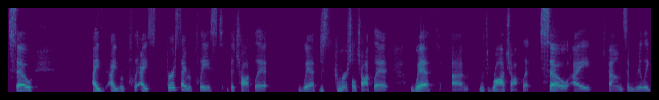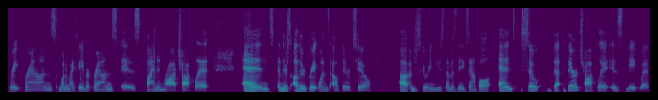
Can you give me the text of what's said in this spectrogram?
So i i repl- i first i replaced the chocolate with just commercial chocolate with um, with raw chocolate. So I found some really great brands. One of my favorite brands is Fine and Raw Chocolate, and and there's other great ones out there too. Uh, I'm just going to use them as the example. And so that their chocolate is made with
